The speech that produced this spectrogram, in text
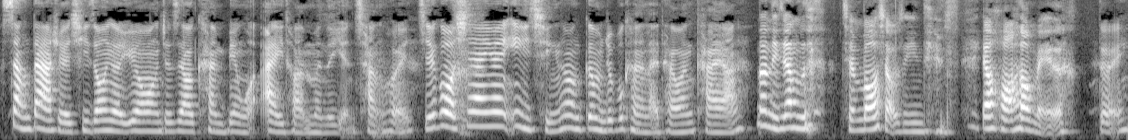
上大学其中一个愿望就是要看遍我爱团们的演唱会，结果现在因为疫情，他们根本就不可能来台湾开啊。那你这样子 钱包小心一点，要花到没了。对，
